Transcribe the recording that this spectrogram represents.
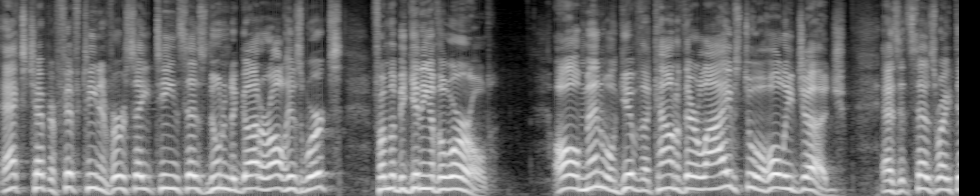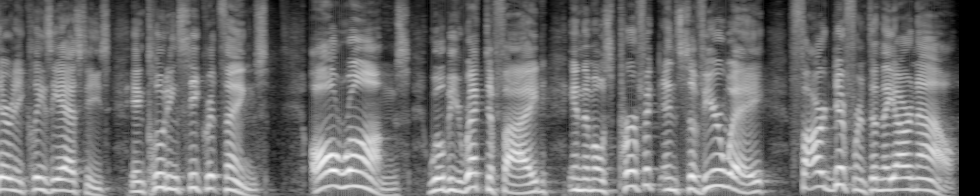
Acts chapter 15 and verse 18 says, Known unto God are all his works from the beginning of the world. All men will give the account of their lives to a holy judge, as it says right there in Ecclesiastes, including secret things. All wrongs will be rectified in the most perfect and severe way, far different than they are now.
